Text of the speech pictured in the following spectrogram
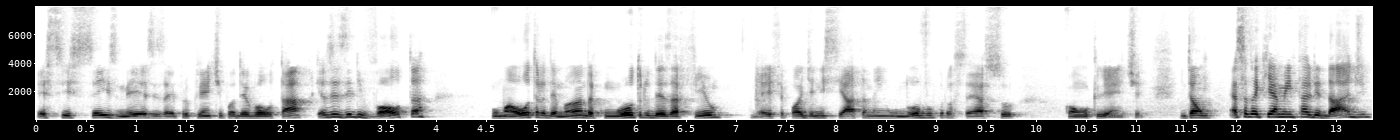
esses seis meses aí para o cliente poder voltar, porque às vezes ele volta com uma outra demanda, com outro desafio, e aí você pode iniciar também um novo processo com o cliente. Então, essa daqui é a mentalidade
